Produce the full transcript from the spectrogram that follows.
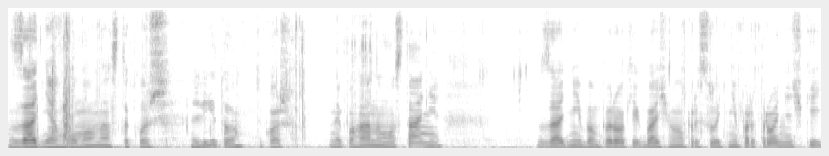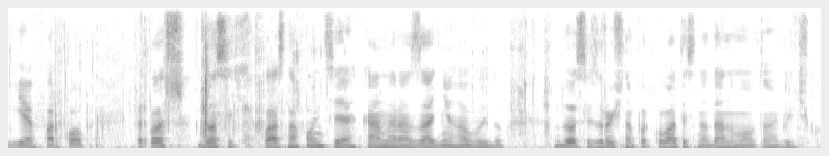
Задня гума у нас також літо, також в непоганому стані. Задній бамперок, як бачимо, присутні партронічки, є фаркоп. Також досить класна функція камера заднього виду. Досить зручно паркуватись на даному автомобільчику.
